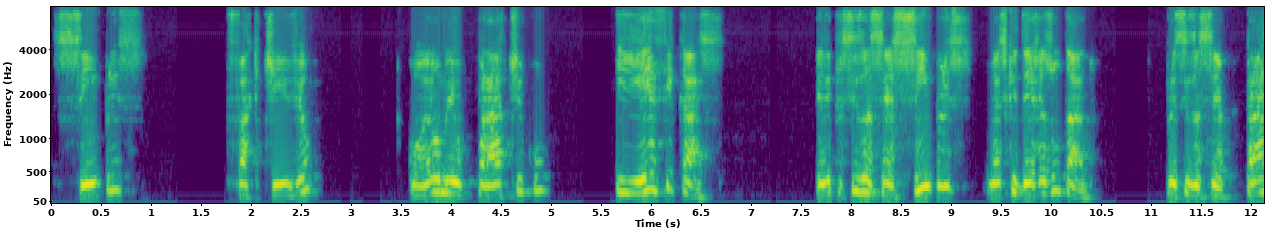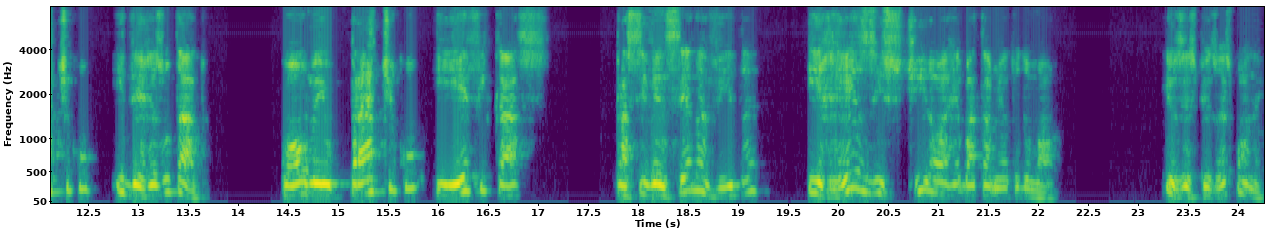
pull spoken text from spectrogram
simples, factível? Qual é o meio prático e eficaz? Ele precisa ser simples, mas que dê resultado. Precisa ser prático e dê resultado. Qual o meio prático e eficaz para se vencer na vida e resistir ao arrebatamento do mal? E os espíritos respondem:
